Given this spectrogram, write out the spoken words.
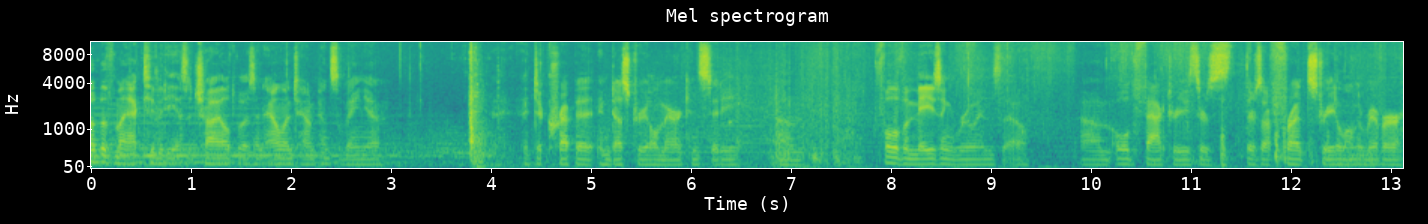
hub of my activity as a child was in Allentown, Pennsylvania, a decrepit industrial American city, um, full of amazing ruins, though. Um, old factories. There's there's a front street along the river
